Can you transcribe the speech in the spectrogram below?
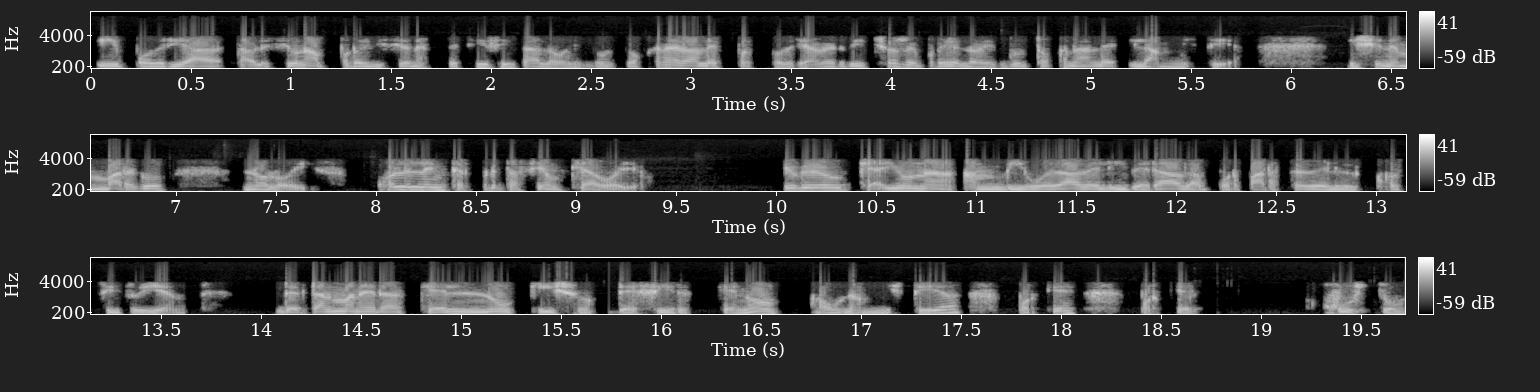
y podría establecer una prohibición específica de los indultos generales, pues podría haber dicho se prohíben los indultos generales y la amnistía. Y sin embargo, no lo hizo. ¿Cuál es la interpretación que hago yo? Yo creo que hay una ambigüedad deliberada por parte del constituyente de tal manera que él no quiso decir que no a una amnistía. ¿Por qué? Porque justo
